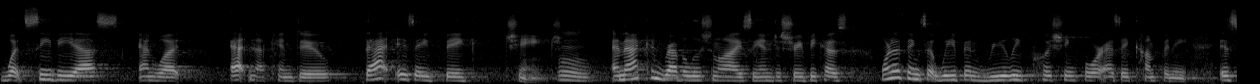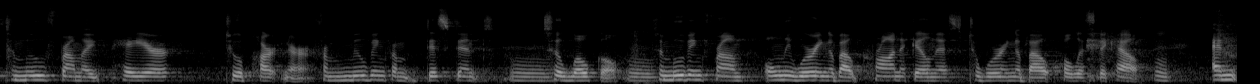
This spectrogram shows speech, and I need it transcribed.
what CVS and what Aetna can do, that is a big change. Mm. And that can revolutionize the industry because one of the things that we've been really pushing for as a company is to move from a payer to a partner, from moving from distant mm. to local, mm. to moving from only worrying about chronic illness to worrying about holistic health. Mm. And,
